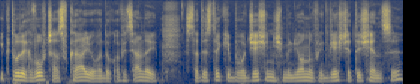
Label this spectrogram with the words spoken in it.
i których wówczas w kraju według oficjalnej statystyki było 10 milionów i 200 tysięcy,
